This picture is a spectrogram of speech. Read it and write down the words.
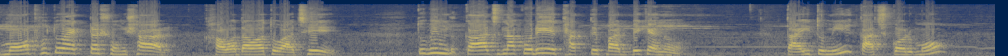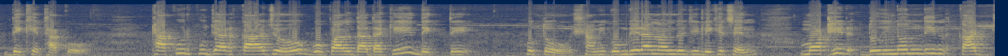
মঠও তো একটা সংসার খাওয়া দাওয়া তো আছে। তুমি কাজ না করে থাকতে পারবে কেন? তাই তুমি কাজকর্ম দেখে থাকো। ঠাকুর পূজার কাজও গোপাল দাদাকে দেখতে হতো। স্বামী গম্ভীরানন্দজি লিখেছেন, মঠের দৈনন্দিন কার্য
